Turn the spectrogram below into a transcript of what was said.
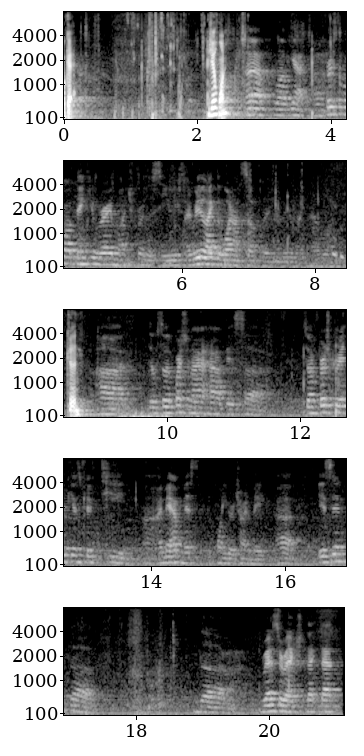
Okay. Did you have one? The question I have is in First Corinthians 15, I may have missed the point you were trying to make. Uh isn't the the resurrection like that?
